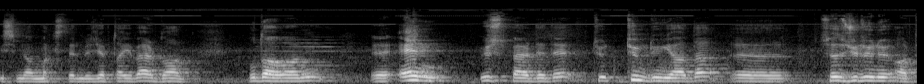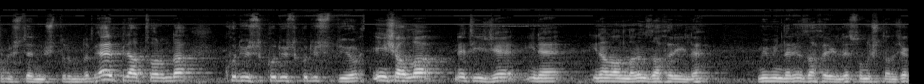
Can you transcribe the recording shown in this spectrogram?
ismini almak isterim Recep Tayyip Erdoğan bu davanın e, en üst perdede tüm, tüm dünyada e, sözcülüğünü artık üstlenmiş durumda. Her platformda Kudüs, Kudüs, Kudüs diyor. İnşallah netice yine inananların zaferiyle, müminlerin zaferiyle sonuçlanacak.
